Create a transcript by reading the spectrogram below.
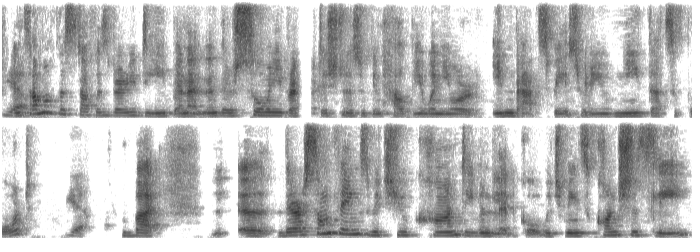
Yeah. And some of the stuff is very deep, and, and there's so many practitioners who can help you when you're in that space where you need that support. Yeah. But uh, there are some things which you can't even let go, which means consciously,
